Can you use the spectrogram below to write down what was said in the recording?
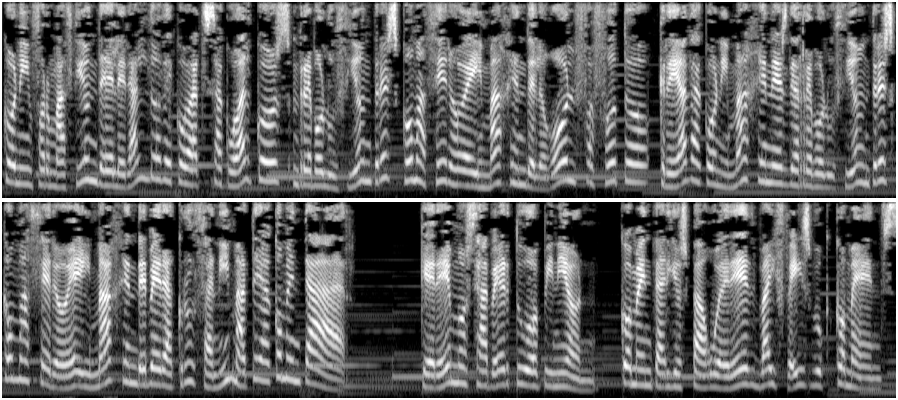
Con información de El Heraldo de Coatzacoalcos, Revolución 3,0 e imagen del Golfo Foto, creada con imágenes de Revolución 3,0 e imagen de Veracruz Anímate a comentar. Queremos saber tu opinión. Comentarios Powered by Facebook Comments.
